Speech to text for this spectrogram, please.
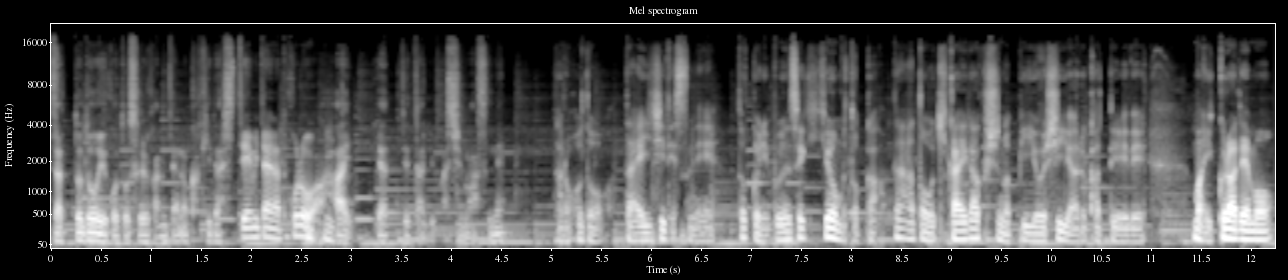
ざっとどういうことをするかみたいなのを書き出してみたいなところは、うんうん。はいやってたりはしますね。なるほど。大事ですね。特に分析業務とかあと機械学習の POC やる過程でまあいくらでも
